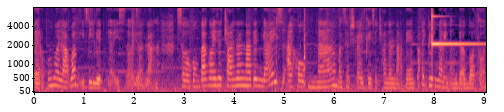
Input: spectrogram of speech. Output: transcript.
Pero kung wala, wag ipilit guys. So, yun lang. So, kung bago kayo sa channel natin guys, I hope na mag-subscribe kayo sa channel natin. Pakiclick na rin ang bell button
